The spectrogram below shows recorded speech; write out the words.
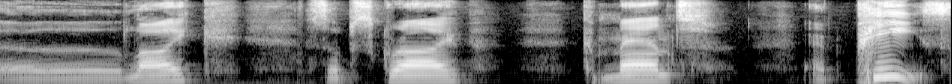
uh, like, subscribe, comment, and peace.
